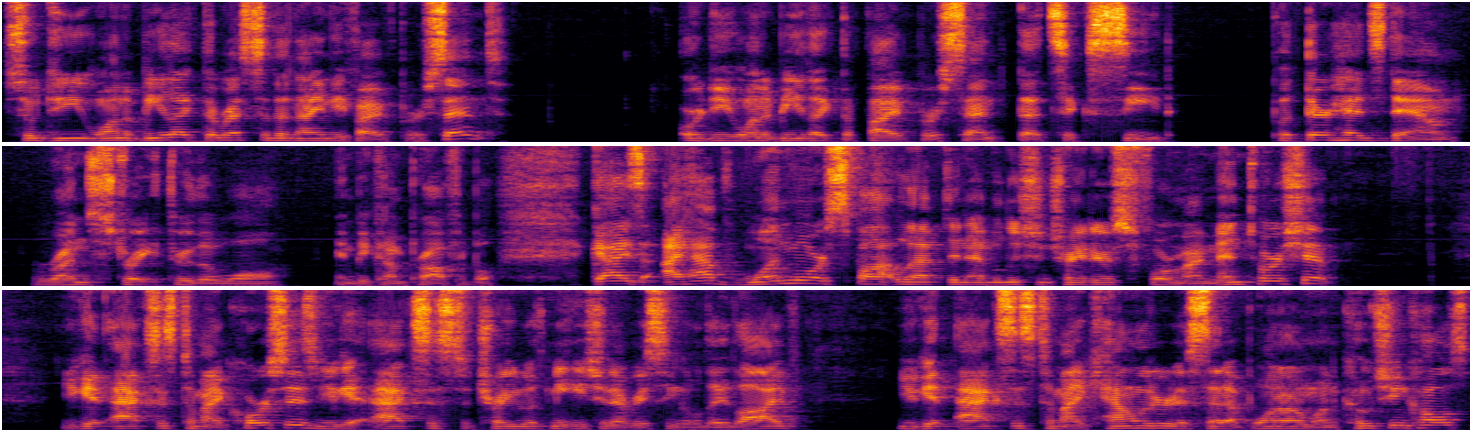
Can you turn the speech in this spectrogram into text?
So, do you want to be like the rest of the 95%? Or do you want to be like the 5% that succeed? Put their heads down, run straight through the wall, and become profitable. Guys, I have one more spot left in Evolution Traders for my mentorship. You get access to my courses. You get access to trade with me each and every single day live. You get access to my calendar to set up one-on-one coaching calls.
